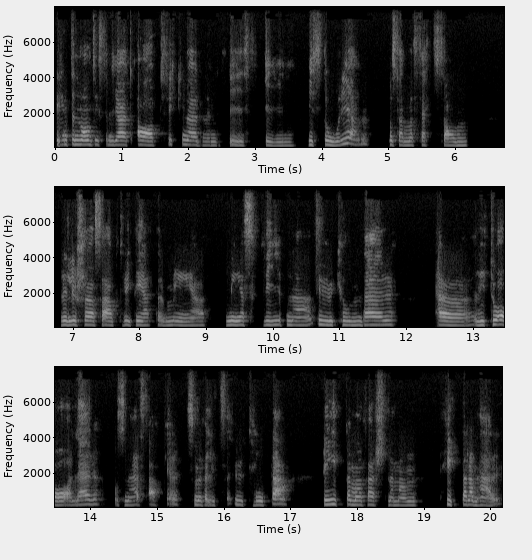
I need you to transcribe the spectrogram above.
Det är inte någonting som gör ett avtryck nödvändigtvis i historien på samma sätt som religiösa auktoriteter med nedskrivna urkunder, eh, ritualer och sådana här saker som är väldigt uttänkta. Det hittar man först när man hittar de här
